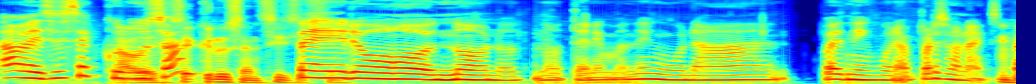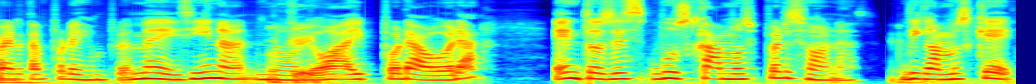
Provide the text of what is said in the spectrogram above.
a veces se cruzan. se cruzan, sí, sí. Pero no, no, no tenemos ninguna, pues ninguna persona experta, por ejemplo, en medicina. No lo hay por ahora. Entonces buscamos personas. Digamos que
